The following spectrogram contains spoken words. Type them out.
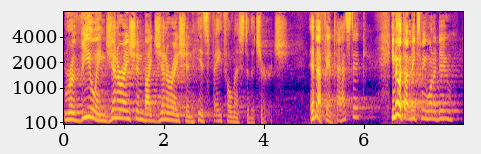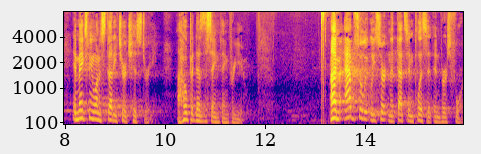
revealing generation by generation his faithfulness to the church. Isn't that fantastic? You know what that makes me want to do? It makes me want to study church history. I hope it does the same thing for you. I'm absolutely certain that that's implicit in verse 4.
